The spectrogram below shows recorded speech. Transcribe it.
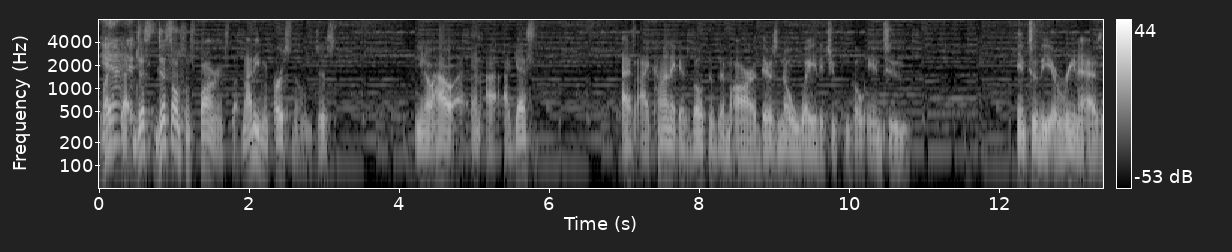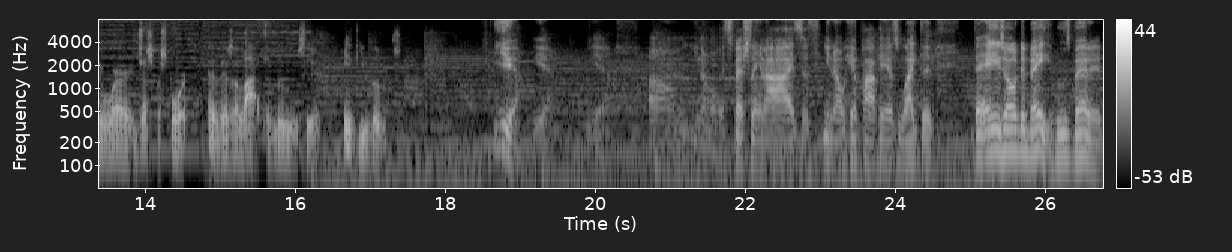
Like yeah, that, just just on some sparring stuff, not even personally, just you know how. And I, I guess as iconic as both of them are, there's no way that you can go into into the arena, as it were, just for sport, because there's a lot to lose here if you lose. Yeah, yeah, yeah. Um, you know, especially in the eyes of you know hip hop heads who like the the age old debate who's better,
